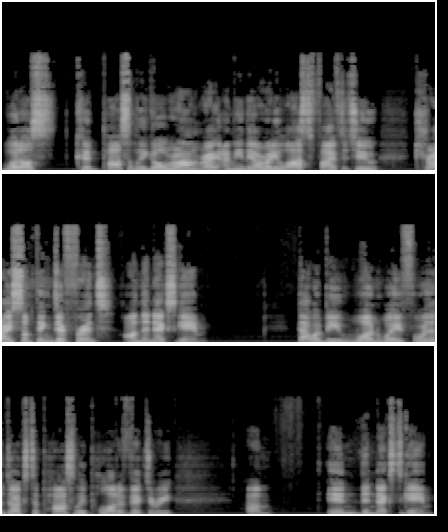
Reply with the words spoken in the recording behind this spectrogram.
what else could possibly go wrong, right? I mean, they already lost 5 to 2. Try something different on the next game. That would be one way for the Ducks to possibly pull out a victory um, in the next game.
